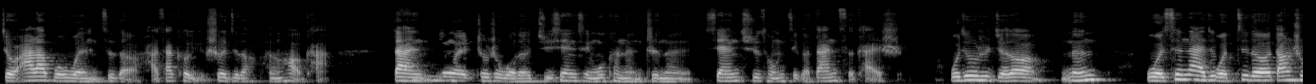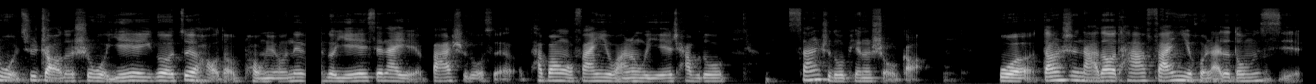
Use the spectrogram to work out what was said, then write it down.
就阿拉伯文字的哈萨克语设计的很好看，但因为就是我的局限性，我可能只能先去从几个单词开始。我就是觉得能，我现在就我记得当时我去找的是我爷爷一个最好的朋友那。这个爷爷现在也八十多岁了，他帮我翻译完了我爷爷差不多三十多篇的手稿。我当时拿到他翻译回来的东西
